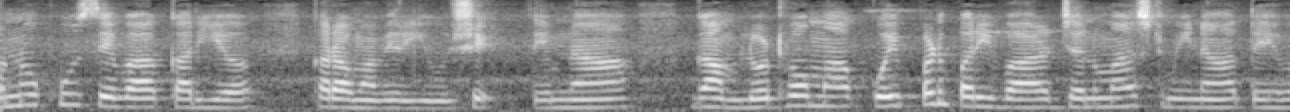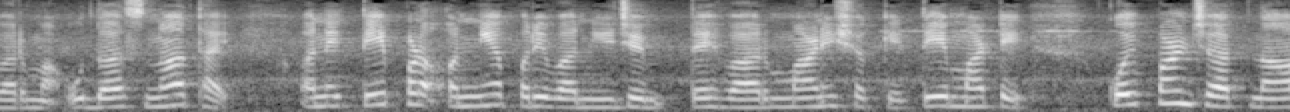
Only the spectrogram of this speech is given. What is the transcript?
અનોખું સેવા કાર્ય કરવામાં આવી રહ્યું છે. તેમના ગામ લોઠવામાં કોઈ પણ પરિવાર જન્માષ્ટમીના તહેવારમાં ઉદાસ ન થાય અને તે પણ અન્ય પરિવારની જેમ તહેવાર માણી શકે તે માટે કોઈ પણ જાતના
